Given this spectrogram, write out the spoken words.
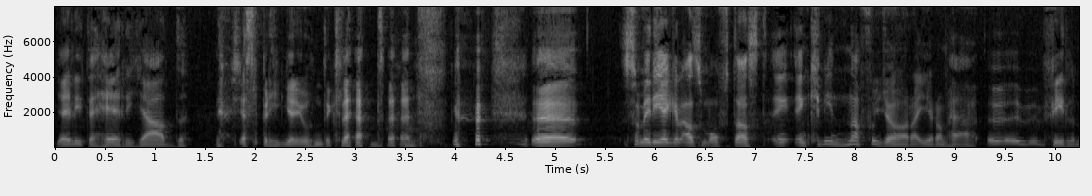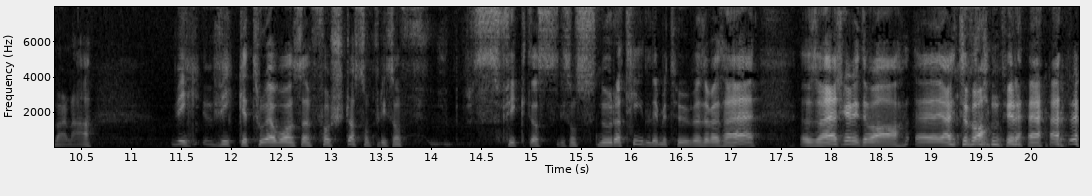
jag är lite härjad, jag springer i underkläder. eh, som i regel, alltså som oftast en, en kvinna får göra i de här uh, filmerna. Vil, vilket tror jag var en sån första som liksom fick det att liksom snurra till i mitt huvud. Så, här, så här ska det inte vara. Eh, Jag är inte van vid det här.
